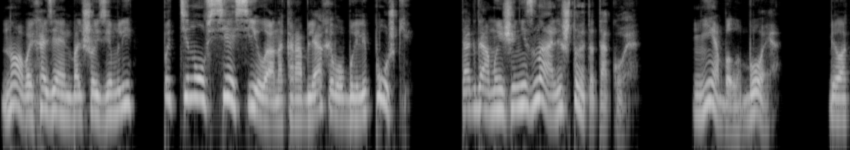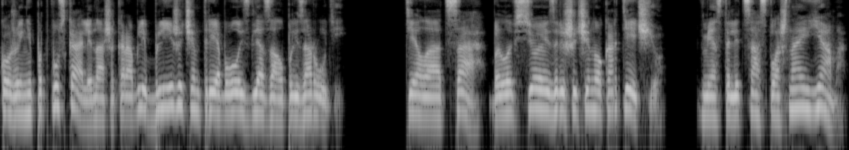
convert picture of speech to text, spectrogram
новый хозяин Большой Земли, подтянул все силы, а на кораблях его были пушки. Тогда мы еще не знали, что это такое. Не было боя. Белокожие не подпускали наши корабли ближе, чем требовалось для залпа из орудий. Тело отца было все изрешечено картечью. Вместо лица сплошная яма.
